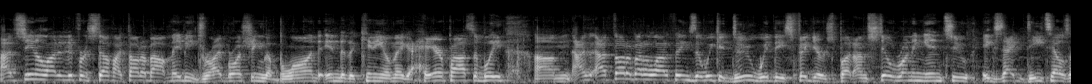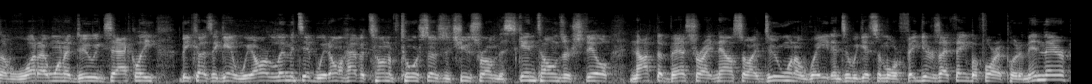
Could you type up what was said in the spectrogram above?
I've seen a lot of different stuff. I thought about maybe dry brushing the blonde into the Kenny Omega hair possibly. Um, I, I've thought about a lot of things that we could do with these figures, but I'm still running into exact details of what I want to do exactly because, again, we are limited. We don't have a ton of torsos to choose from. The skin tones are still not the best right now, so I do want to wait until we get some more figures, I think, before I put them in there.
